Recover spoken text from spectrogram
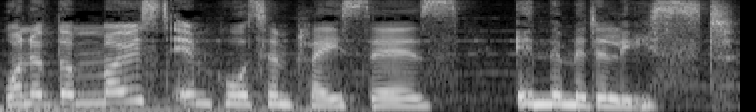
one of the most important places in the Middle East.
